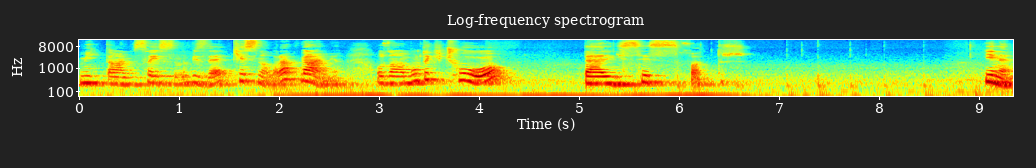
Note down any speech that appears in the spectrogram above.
miktarını, sayısını bize kesin olarak vermiyor. O zaman buradaki çoğu belgisiz sıfattır. Yine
